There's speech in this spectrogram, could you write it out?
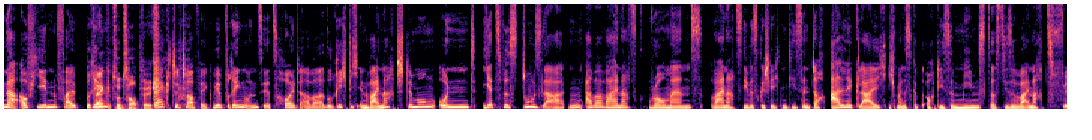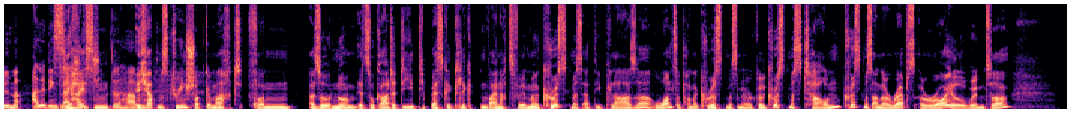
Na, auf jeden Fall bringen. Back to topic. Back to topic. Wir bringen uns jetzt heute aber so richtig in Weihnachtsstimmung. Und jetzt wirst du sagen, aber Weihnachtsromance, Weihnachtsliebesgeschichten, die sind doch alle gleich. Ich meine, es gibt auch diese Memes, dass diese Weihnachtsfilme alle den gleichen heißen, Titel haben. Ich habe einen Screenshot gemacht von also nur jetzt so gerade die, die bestgeklickten Weihnachtsfilme. Christmas at the Plaza, Once Upon a Christmas Miracle, Christmas Town, Christmas Under Wraps, A Royal Winter,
